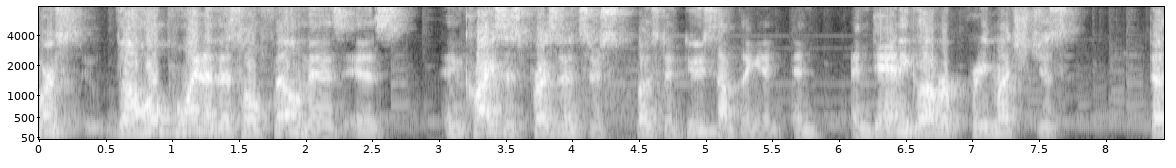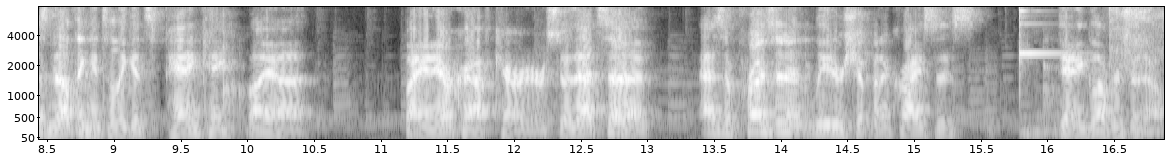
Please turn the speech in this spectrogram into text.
Course, the whole point of this whole film is is in crisis, presidents are supposed to do something, and and and Danny Glover pretty much just does nothing until he gets pancaked by a by an aircraft carrier. So that's a as a president, leadership in a crisis, Danny Glover's a no.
